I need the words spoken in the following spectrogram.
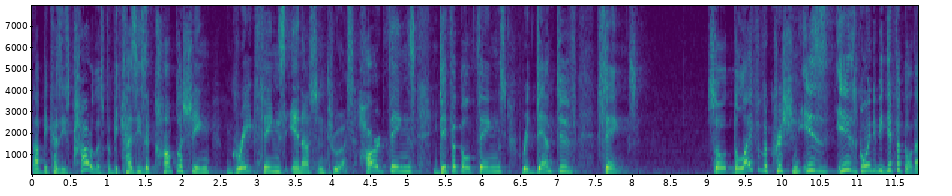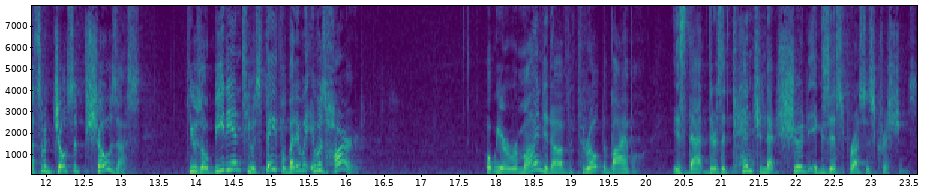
not because he's powerless, but because he's accomplishing great things in us and through us hard things, difficult things, redemptive things. So the life of a Christian is, is going to be difficult. That's what Joseph shows us. He was obedient, he was faithful, but it, it was hard. What we are reminded of throughout the Bible is that there's a tension that should exist for us as Christians,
